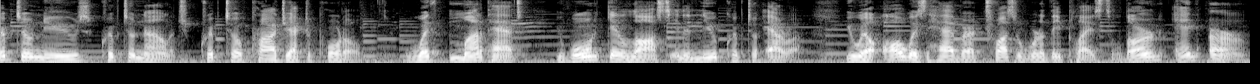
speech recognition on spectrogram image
crypto news, crypto knowledge, crypto project portal. With Modpad, you won't get lost in the new crypto era. You will always have a trustworthy place to learn and earn.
